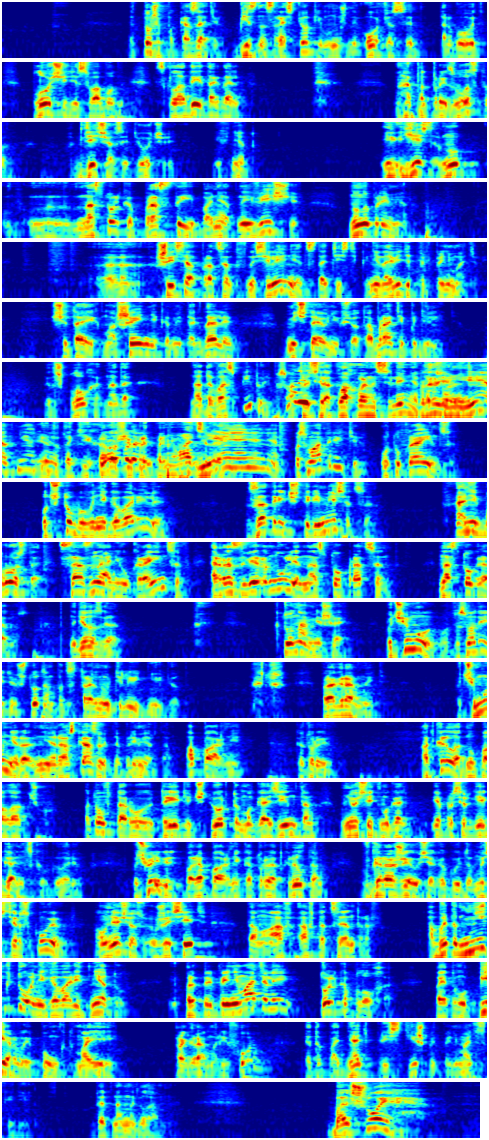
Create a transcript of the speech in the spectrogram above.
Это тоже показатель. Бизнес растет, ему нужны офисы, торговые площади свободны, склады и так далее. Под производство. Где сейчас эти очереди? Их нету. И есть ну, настолько простые, понятные вещи. Ну, например, 60% э, населения, это статистика, ненавидит предпринимателей, считая их мошенниками и так далее, мечтая у них все отобрать и поделить. Это же плохо, надо надо воспитывать. Посмотрите, то есть как... это плохое население? Подожди, такое... Нет, нет, нет. Это такие хорошие ну, предприниматели? Нет, нет, нет, нет. Посмотрите, вот украинцы. Вот что бы вы ни говорили, за 3-4 месяца они просто сознание украинцев развернули на 100%, на 100 градусов, на 90 градусов. Кто нам мешает? Почему? Вот посмотрите, что там по центральному телевидению идет. Программы эти. Почему не, не рассказывать, например, там, о парне, который открыл одну палаточку, потом вторую, третью, четвертую, магазин там, у него сеть магазин. Я про Сергея Галицкого говорю. Почему не говорит про парня, который открыл там в гараже у себя какую-то мастерскую, а у меня сейчас уже сеть там ав- автоцентров. Об этом никто не говорит, нету. И предпринимателей только плохо. Поэтому первый пункт моей программы реформ – это поднять престиж предпринимательской деятельности. Вот это, наверное, главное. Большой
